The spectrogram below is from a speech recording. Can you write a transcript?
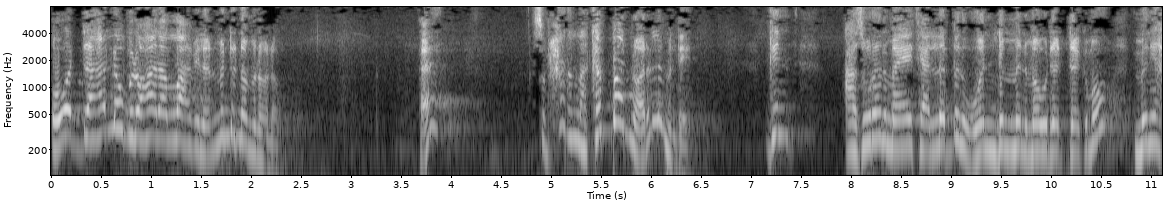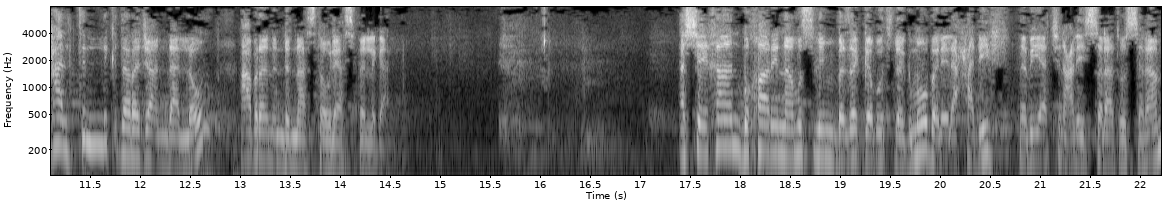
እወዳሃለሁ ብሎሃል አላህ ቢለን ምንድን ነው ምን ሆነው ስብሓንላህ ከባድ ነው አይደለም እንዴ? ግን አዙረን ማየት ያለብን ወንድምን መውደድ ደግሞ ምን ያህል ትልቅ ደረጃ እንዳለውም አብረን እንድናስተውል ያስፈልጋል الشيخان بخارينا مسلم بزقبوت دقمو بليلة حديث نبياتنا عليه الصلاة والسلام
